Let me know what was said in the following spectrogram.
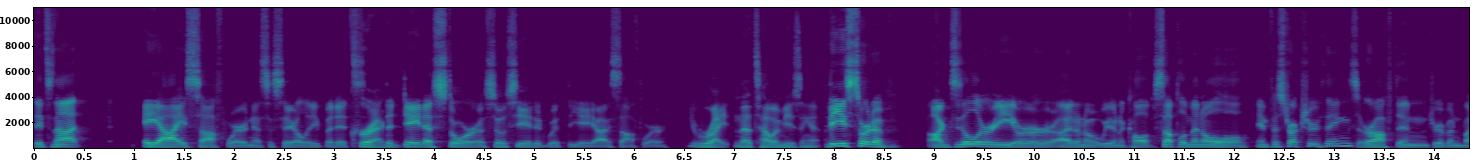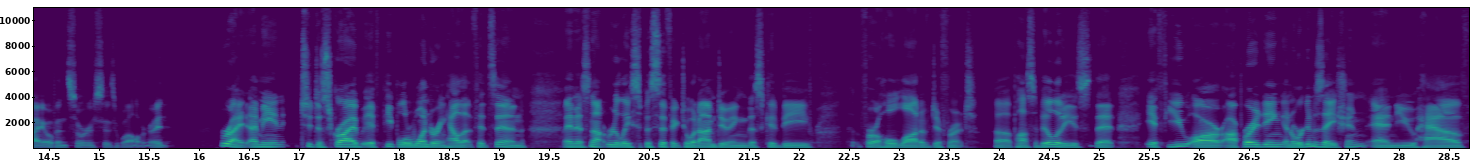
it's not ai software necessarily but it's Correct. the data store associated with the ai software right. And that's how I'm using it. these sort of auxiliary or I don't know what we want to call it, supplemental infrastructure things are often driven by open source as well, right? Right. I mean, to describe if people are wondering how that fits in, and it's not really specific to what I'm doing, this could be for a whole lot of different uh, possibilities. That if you are operating an organization and you have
